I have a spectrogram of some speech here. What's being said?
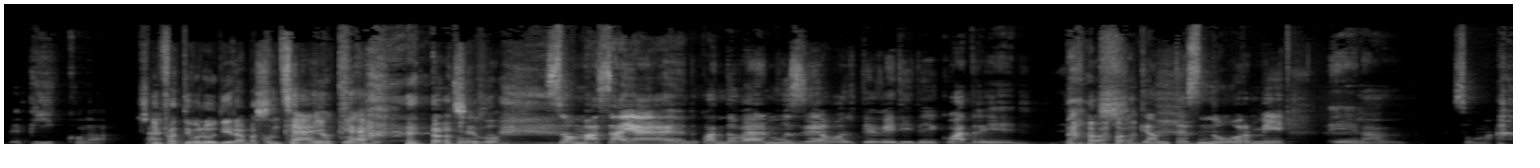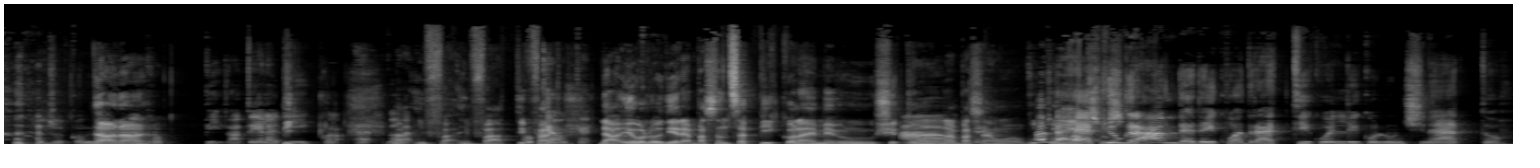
è piccola. Cioè, Infatti volevo dire abbastanza okay, piccola. Okay. Dicevo, insomma, sai, eh, quando vai al museo a volte vedi dei quadri giganteschi enormi e la, insomma, la Gioconda no, no. La tela è piccola. Eh, Ma infa- infatti, okay, infatti no, io volevo dire abbastanza piccola e mi è uscito ah, una abbastanza, avuto Vabbè, un lapsus. è più grande dei quadretti quelli con l'uncinetto.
